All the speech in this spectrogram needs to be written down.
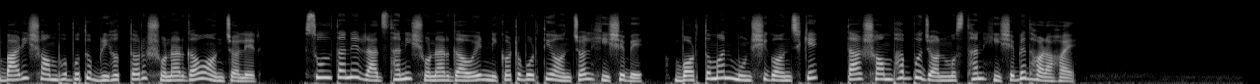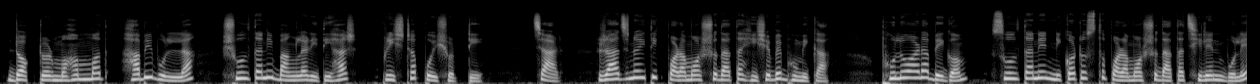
বাড়ি সম্ভবত বৃহত্তর সোনারগাঁও অঞ্চলের। সুলতানের রাজধানী সোনারগাঁওয়ের নিকটবর্তী অঞ্চল হিসেবে বর্তমান মুন্সীগঞ্জকে তার সম্ভাব্য জন্মস্থান হিসেবে ধরা হয়। ড মোহাম্মদ হাবিবুল্লাহ সুলতানি বাংলার ইতিহাস, পৃষ্ঠা পঁয়ষট্টি। চার, রাজনৈতিক পরামর্শদাতা হিসেবে ভূমিকা। ফুলোয়ারা বেগম সুলতানের নিকটস্থ পরামর্শদাতা ছিলেন বলে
